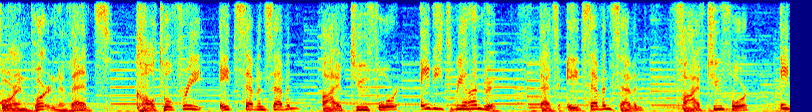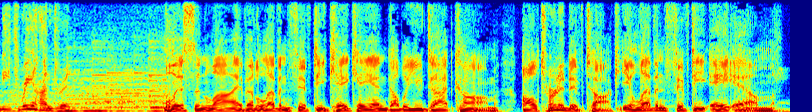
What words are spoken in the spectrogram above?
for important events. Call toll free 877-524-8300. That's 877-524-8300. Listen live at 1150kknw.com. Alternative Talk, 1150 AM.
